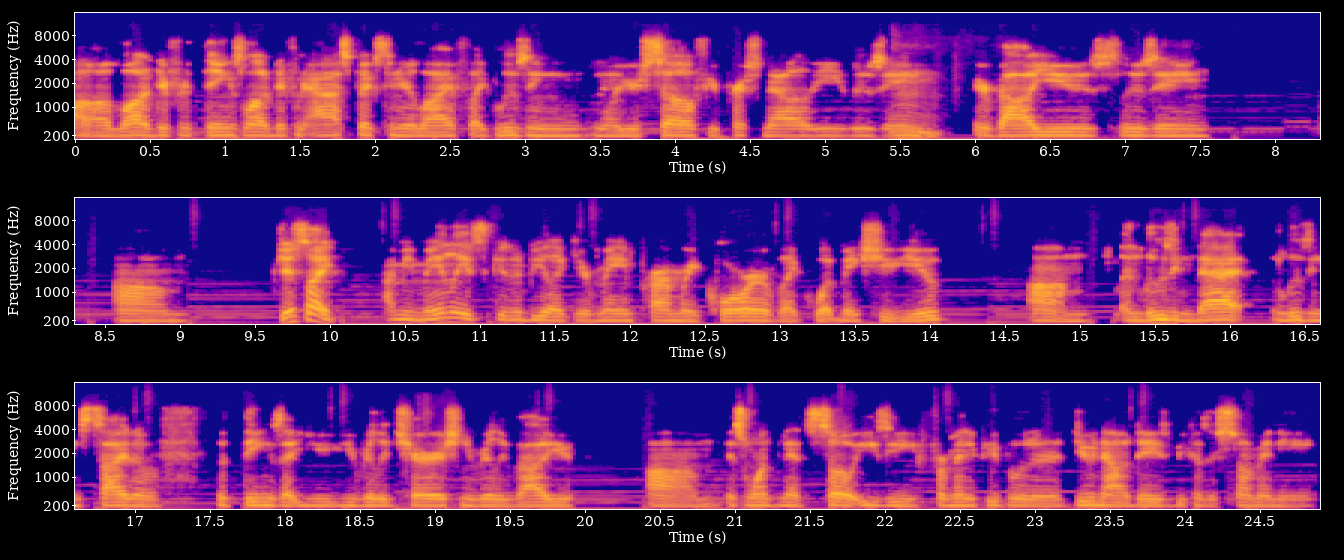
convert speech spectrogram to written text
a lot of different things, a lot of different aspects in your life, like losing, you know, yourself, your personality, losing mm. your values, losing, um, just like, I mean, mainly it's going to be like your main primary core of like what makes you you um, and losing that and losing sight of the things that you you really cherish and you really value um, is one thing that's so easy for many people to do nowadays because there's so many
